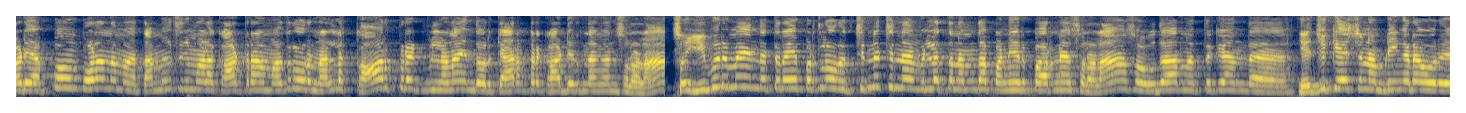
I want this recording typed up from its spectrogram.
பட் எப்பவும் போல நம்ம தமிழ் சினிமாவில் காட்டுற மாதிரி ஒரு நல்ல கார்ப்பரேட் வில்லனா இந்த ஒரு கேரக்டர் காட்டியிருந்தாங்கன்னு சொல்லலாம். ஸோ இவருமே இந்த திரைப்படத்தில் ஒரு சின்ன சின்ன சின்ன வில்லத்தனம் தான் பண்ணியிருப்பாருன்னே சொல்லலாம். ஸோ உதாரணத்துக்கு அந்த எஜுகேஷன் அப்படிங்கிற ஒரு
